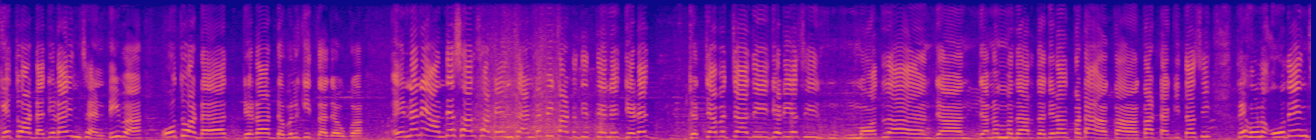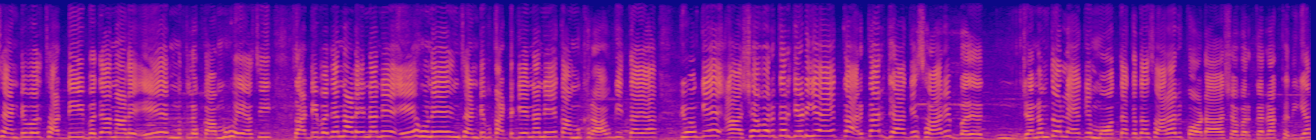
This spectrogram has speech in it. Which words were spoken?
ਕਿ ਤੁਹਾਡਾ ਜਿਹੜਾ ਇਨਸੈਂਟਿਵ ਆ, ਉਹ ਤੁਹਾਡਾ ਜਿਹੜਾ ਡਬਲ ਕੀਤਾ ਜਾਊਗਾ। ਇਹਨਾਂ ਨੇ ਆਂਦੇ ਸਾਲ ਸਾਡੇ ਇਨਸੈਂਟਿਵ ਵੀ ਕੱਟ ਦਿੱਤੇ ਨੇ, ਜਿਹੜੇ ਜੱਚਾ ਬੱਚਾ ਦੀ ਜਿਹੜੀ ਅਸੀਂ ਮੌਤ ਦਾ, ਜਾਂ ਜਨਮ ਮਦਾਰ ਦਾ ਜਿਹੜਾ ਘਟਾ, ਘਾ- ਘਾਟਾ ਕੀਤਾ ਸੀ, ਤੇ ਹੁਣ ਉਹਦੇ ਇਨਸੈਂਟਿਵ ਸਾਡੀ ਵਜ੍ਹਾ ਨਾਲ ਇਹ ਮਤਲਬ ਕੰਮ ਹੋਇਆ ਸੀ। ਸਾਡੀ ਵਜ੍ਹਾ ਨਾਲ ਇਹਨਾਂ ਨੇ ਇਹ ਹੁਣ ਇਨਸੈਂਟਿਵ ਕੱਟ ਕੇ ਇਹਨਾਂ ਨੇ ਇਹ ਕੰਮ ਖਰਾਬ ਕੀਤਾ ਆ, ਕਿਉਂਕਿ ਆਸ਼ਾ ਵਰਕਰ ਜਿਹੜੀ ਆ, ਇਹ ਘਰ ਘਰ ਜਾ ਕੇ ਸਾਰੇ ਬ- ਜਨਮ ਤੋਂ ਲੈ ਕੇ ਮੌਤ ਤੱਕ ਦਾ ਸਾਰਾ ਰਿਕਾਰਡ ਆਸ਼ਾ ਵਰਕਰ ਰੱਖਦੀ ਆ।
